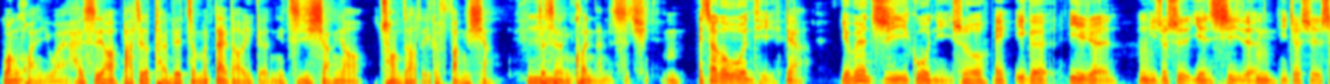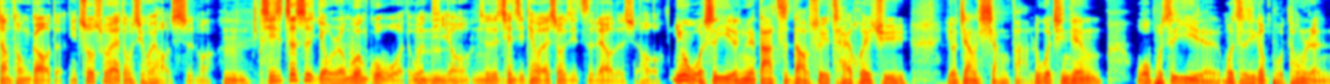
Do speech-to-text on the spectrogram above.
光环以外，还是要把这个团队怎么带到一个你自己想要创造的一个方向，嗯、这是很困难的事情。嗯，哎，赵哥，我问题，呀，有没有人质疑过你说，哎，一个艺人？你就是演戏的，你就是上通告的，你做出来的东西会好吃吗？嗯，其实这是有人问过我的问题哦，就是前几天我在收集资料的时候，因为我是艺人，因为大家知道，所以才会去有这样的想法。如果今天我不是艺人，我只是一个普通人，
